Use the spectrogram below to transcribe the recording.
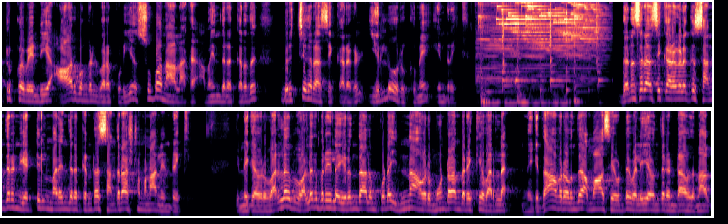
கற்றுக்க வேண்டிய ஆர்வங்கள் வரக்கூடிய சுப நாளாக அமைந்திருக்கிறது. விருச்சிக ராசிக்காரர்கள் எல்லோருக்குமே இன்றைக்கு. தனுசு ராசிக்காரர்களுக்கு சந்திரன் எட்டில் மறைந்திருக்கின்ற சந்திராஷ்டம நாள் இன்றைக்கு. இன்னைக்கு அவர் வரல வளர்பிறையில் இருந்தாலும் கூட இன்னும் அவர் மூன்றாம் பிறைக்கு வரல. இன்றைக்கி தான் அவரை வந்து அமாவாசையை விட்டு வெளியே வந்து ரெண்டாவது நாள்.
